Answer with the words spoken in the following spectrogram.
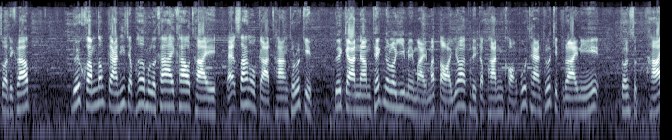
สวัสดีครับ ด้วยความต้องการที่จะเพิ่มมูลค่าให้ข้าวไทย และสร้างโอกาสทางธุรกิจ ด้วยการนำเทคโนโลยีใหม่ๆ มาต่อยอดผลิตภัณฑ์ของผู้แทนธุรกิจรายนี้ จนสุดท้าย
